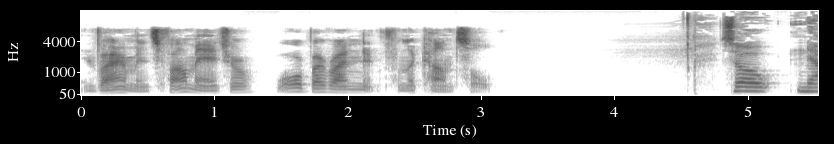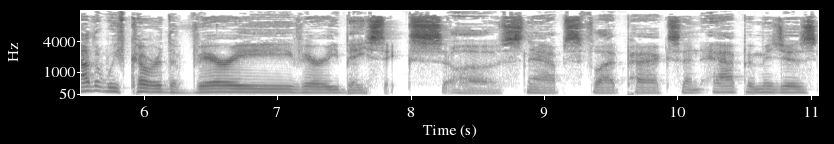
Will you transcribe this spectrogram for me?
environment's file manager or by running it from the console. So now that we've covered the very, very basics of snaps, flatpaks, and app images,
